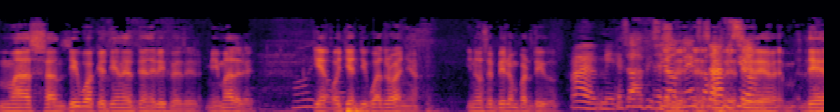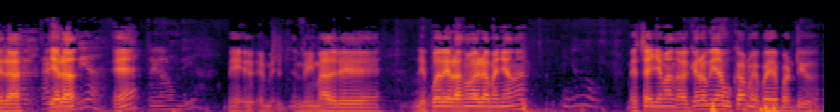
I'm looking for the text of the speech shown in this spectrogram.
más antiguas que tiene Tenerife, es decir, mi madre. Tiene 84 años y no se pierde un partido. Ah, mira. Esa afición, Es- esa es- afición. de, de la, de la- ¿eh? Mi, mi- mi madre, después de las 9 de la mañana, me está llamando. ¿A qué hora viene a buscarme para ir al partido?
